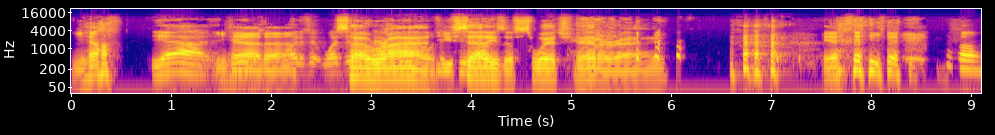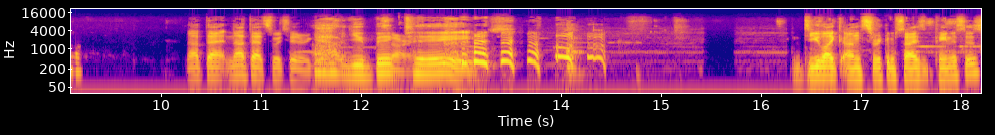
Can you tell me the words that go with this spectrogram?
Yeah, Yeah, You had, uh, what is it? Was so it that one, or Ryan, was you 2000? said he's a switch hitter, right? yeah, yeah. Oh. Not that, not that switch hitter. oh, you big Sorry. Do you like uncircumcised penises,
